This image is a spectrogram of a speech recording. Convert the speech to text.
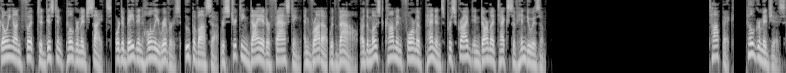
going on foot to distant pilgrimage sites, or to bathe in holy rivers, upavasa restricting diet or fasting and vrata with vow are the most common form of penance prescribed in Dharma texts of Hinduism. Pilgrimages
